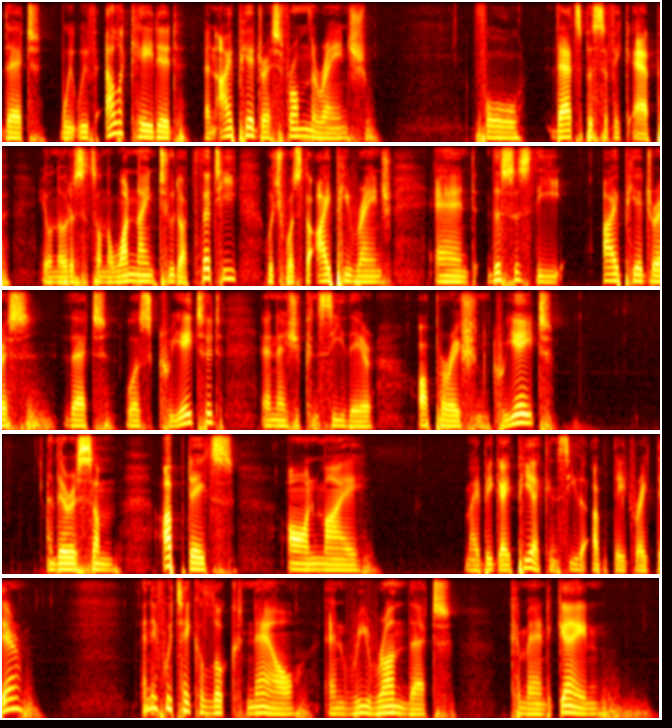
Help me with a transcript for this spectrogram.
that we, we've allocated an IP address from the range for that specific app. You'll notice it's on the 192.30 which was the IP range and this is the IP address that was created and as you can see there operation create and there is some updates on my my big IP, I can see the update right there. And if we take a look now and rerun that command again,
